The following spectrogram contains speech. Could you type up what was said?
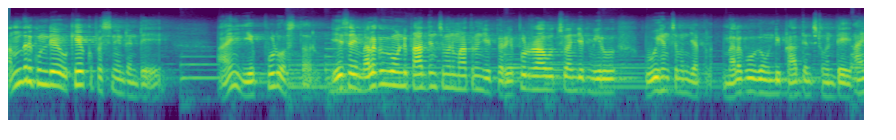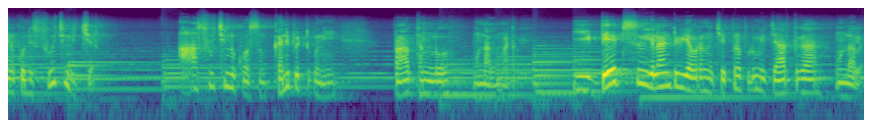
అందరికి ఉండే ఒకే ఒక ప్రశ్న ఏంటంటే ఆయన ఎప్పుడు వస్తారు? ఏసై మెలకుగా ఉండి ప్రార్థించమని మాత్రం చెప్పారు. ఎప్పుడు రావచ్చు అని చెప్పి మీరు ఊహించమని చెప్పారు మెలకుగా ఉండి ప్రార్థించడం అంటే ఆయన కొన్ని సూచనలు ఇచ్చారు. ఆ సూచనల కోసం కనిపెట్టుకుని ప్రార్థనలో ఉండాలన్నమాట. ఈ డేట్స్ ఇలాంటివి ఎవరన్నా చెప్పినప్పుడు మీరు జాగ్రత్తగా ఉండాలి.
